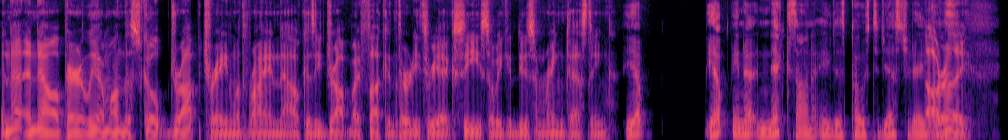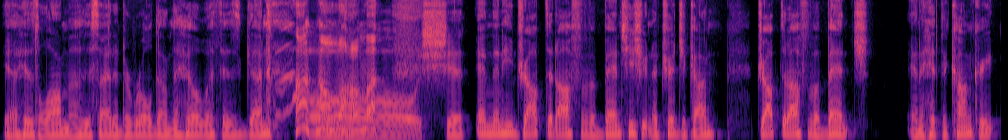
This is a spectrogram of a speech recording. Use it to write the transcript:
And now, and now apparently I'm on the scope drop train with Ryan now because he dropped my fucking 33XC so we could do some ring testing. Yep. Yep. You know, Nick's on it. He just posted yesterday. Oh, really? Yeah. His llama decided to roll down the hill with his gun on a oh, llama. Oh, shit. And then he dropped it off of a bench. He's shooting a Trijicon, dropped it off of a bench and it hit the concrete.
